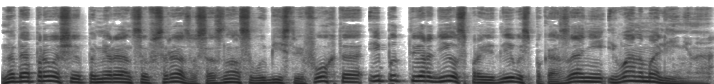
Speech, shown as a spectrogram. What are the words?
На допросе Померанцев сразу сознался в убийстве Фохта и подтвердил справедливость показаний Ивана Малинина.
